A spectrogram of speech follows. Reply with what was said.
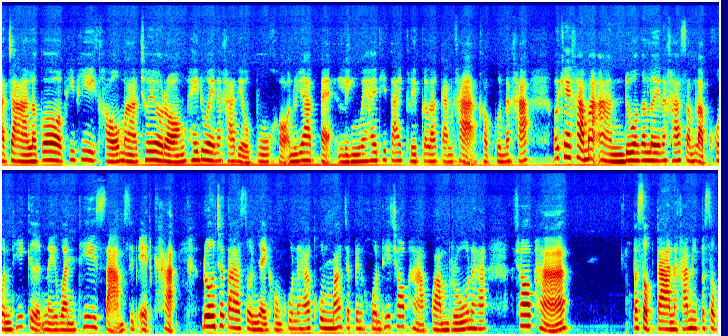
อาจารย์แล้วก็พี่ๆเขามาช่วยร้องให้ด้วยนะคะ เดี๋ยวปูขออนุญาตแปะลิงก์ไว้ให้ที่ใต้คลิปกันแล้วกันค่ะ ขอบคุณนะคะ โอเคค่ะมาอ่านดวงกันเลยนะคะสำหรับคนที่เกิดในวันที่ 31 ค่ะ ดวงชะตาส่วนใหญ่ของคุณนะคะ คุณมักจะเป็นคนที่ชอบหาความรู้นะคะ ชอบหา ประสบการณ์นะคะ มีประสบ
